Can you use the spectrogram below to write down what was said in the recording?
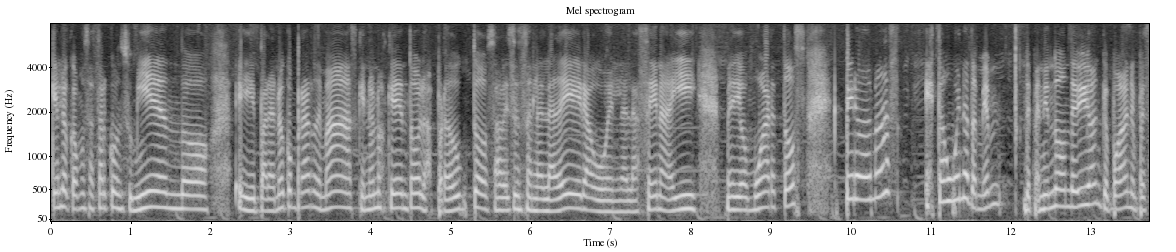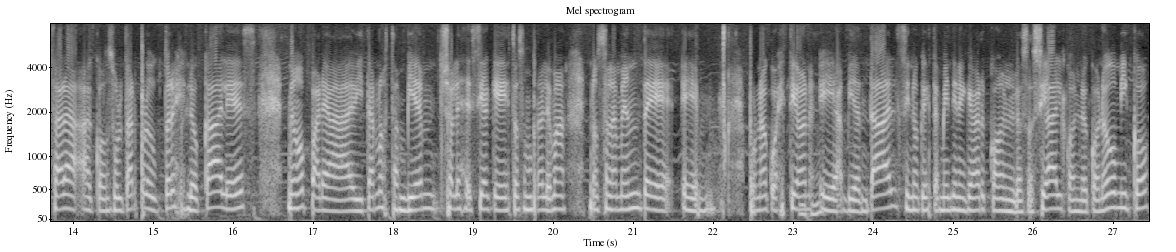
qué es lo que vamos a estar consumiendo, eh, para no comprar de más, que no nos queden todos los productos a veces en la heladera o en la alacena ahí medio muertos. Pero además está bueno también dependiendo de dónde vivan, que puedan empezar a, a, consultar productores locales, ¿no? Para evitarnos también, yo les decía que esto es un problema no solamente eh, por una cuestión eh, ambiental, sino que también tiene que ver con lo social, con lo económico.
